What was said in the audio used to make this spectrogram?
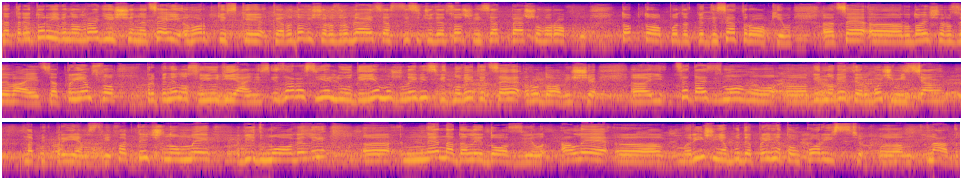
На території території Виноградівщини цей Горбківське родовище розробляється з 1961 року, тобто понад 50 років е, це е, родовище розвивається. Підприємство припинило свою діяльність, і зараз є люди, є можливість відновити це родовище. Е, це дасть змогу відновити робочі місця на підприємстві. Фактично, ми відмовили, не надали дозвіл, але рішення буде прийнято в користь надр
